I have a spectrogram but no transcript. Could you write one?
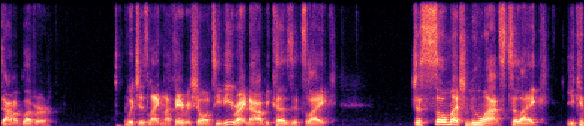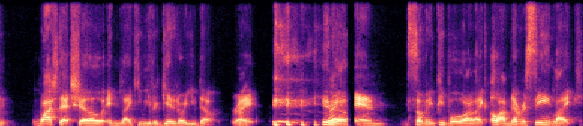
Donald Glover, which is like my favorite show on TV right now because it's like just so much nuance to like you can watch that show and like you either get it or you don't, right? right. you right. know, and so many people are like, "Oh, I've never seen like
